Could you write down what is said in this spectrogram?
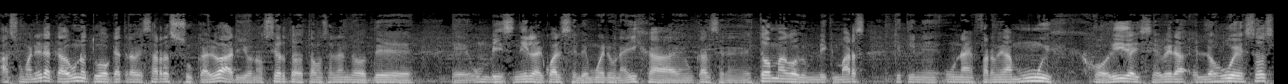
a su manera cada uno tuvo que atravesar su calvario, ¿no es cierto? Estamos hablando de eh, un Vince Neil al cual se le muere una hija en un cáncer en el estómago, de un Mick Mars que tiene una enfermedad muy jodida y severa en los huesos,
